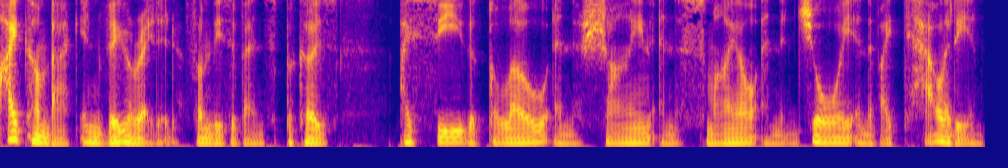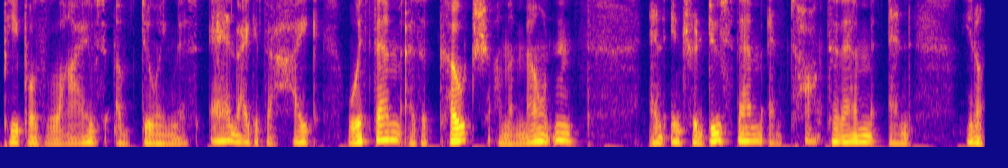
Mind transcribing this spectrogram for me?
I come back invigorated from these events because I see the glow and the shine and the smile and the joy and the vitality in people's lives of doing this. And I get to hike with them as a coach on the mountain and introduce them and talk to them and you know,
